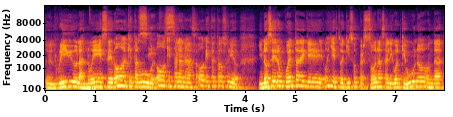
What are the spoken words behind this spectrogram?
el ruido, las nueces, oh, es que está Google, Sí, oh, que está la NASA, oh, que está Estados Unidos. Y no se dieron cuenta de que, oye, esto aquí son personas al igual que uno, onda,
